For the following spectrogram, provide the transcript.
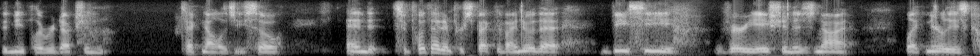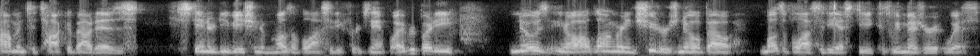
the meplat reduction technology. So, and to put that in perspective, I know that BC variation is not like nearly as common to talk about as standard deviation of muzzle velocity, for example. Everybody knows, you know, all long range shooters know about muzzle velocity SD because we measure it with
